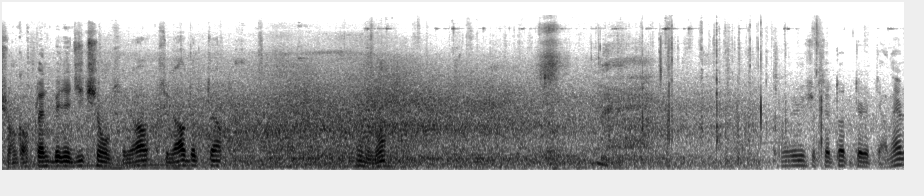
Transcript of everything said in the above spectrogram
Je suis encore plein de bénédictions, c'est grave, c'est grave docteur. Bienvenue sur cette autre éternelle.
